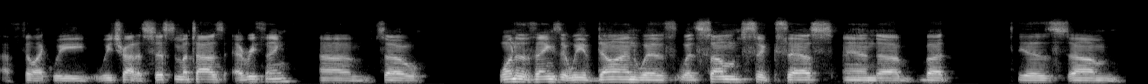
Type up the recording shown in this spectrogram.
I feel like we we try to systematize everything. Um, so one of the things that we've done with with some success and uh, but is um,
